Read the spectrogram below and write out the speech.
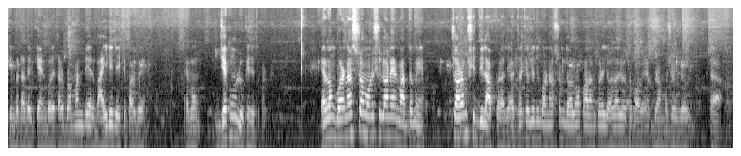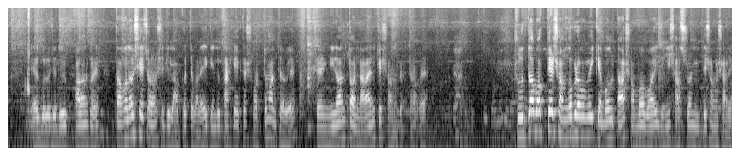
কিংবা তাদের জ্ঞান বলে, তারা ব্রহ্মাণ্ডের বাইরে যেতে পারবে এবং যে কোনো লোকে যেতে পারবে। এবং বর্ণাশ্রম অনুশীলনের মাধ্যমে চরম সিদ্ধি লাভ করা যায়। অর্থাৎ কেউ যদি বর্ণাশ্রম ধর্ম পালন করে, যথাযথভাবে ব্রহ্মচর্য এগুলো যদি পালন করে তাহলেও সে চরম সিদ্ধি লাভ করতে পারে, কিন্তু তাকে একটা শর্ত মানতে হবে, সে নিরন্তর নারায়ণকে স্মরণ করতে হবে। শুদ্ধ ভক্তের সঙ্গ প্রভাবেই কেবল তা সম্ভব হয়, যিনি শাস্ত্র নির্দেশ অনুসারে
